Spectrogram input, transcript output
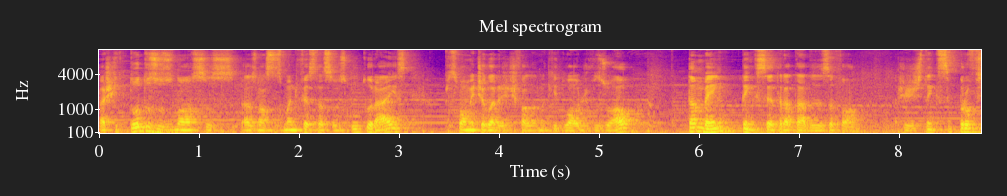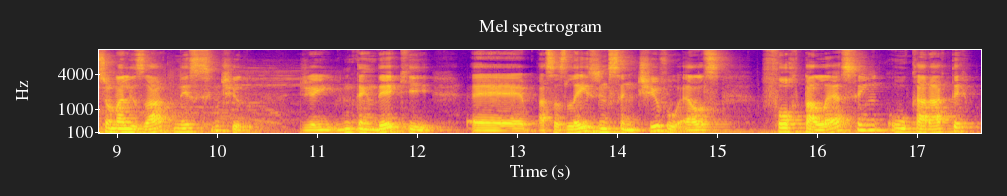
Acho que todos os nossos as nossas manifestações culturais, principalmente agora a gente falando aqui do audiovisual, também tem que ser tratadas dessa forma. A gente tem que se profissionalizar nesse sentido, de entender que é, essas leis de incentivo elas fortalecem o caráter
